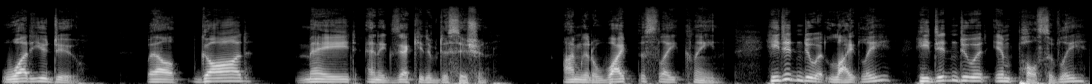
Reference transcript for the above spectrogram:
what do you do? Well, God made an executive decision. I'm going to wipe the slate clean. He didn't do it lightly. He didn't do it impulsively.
